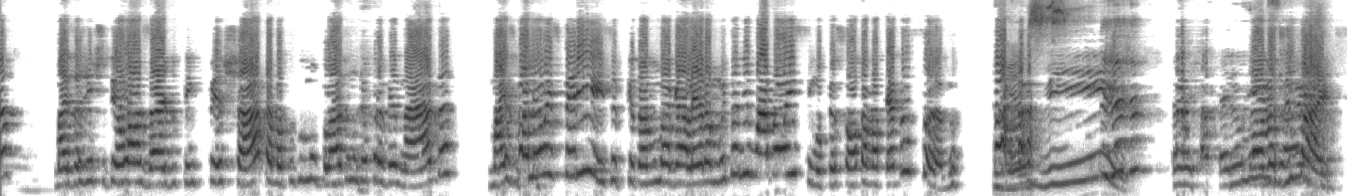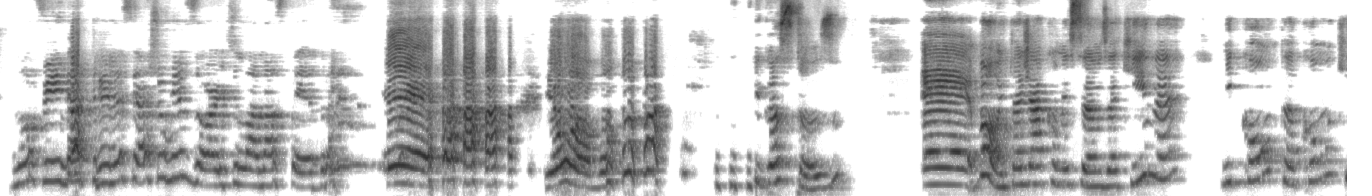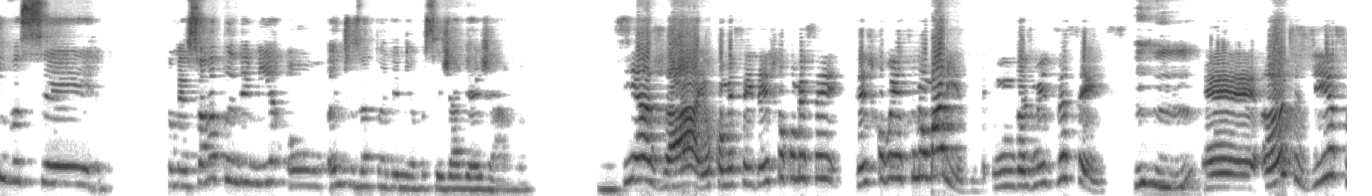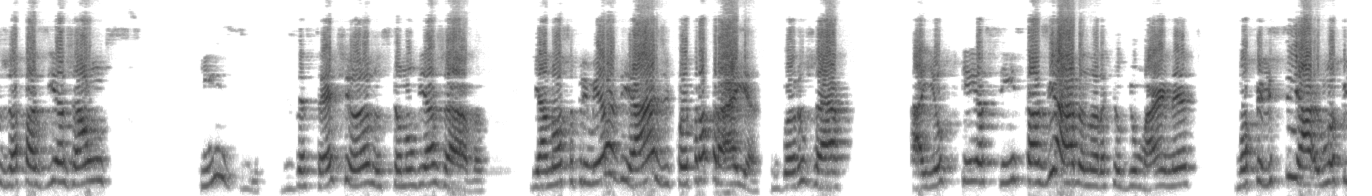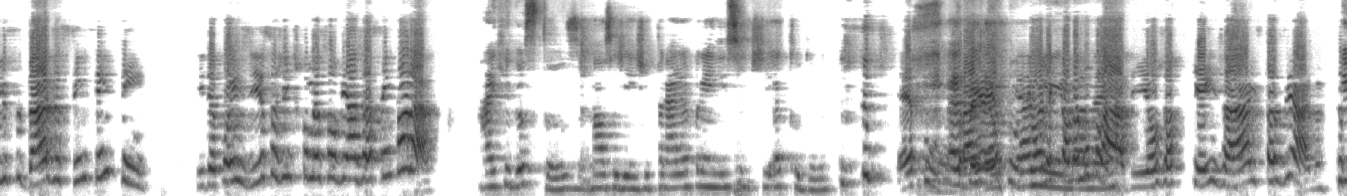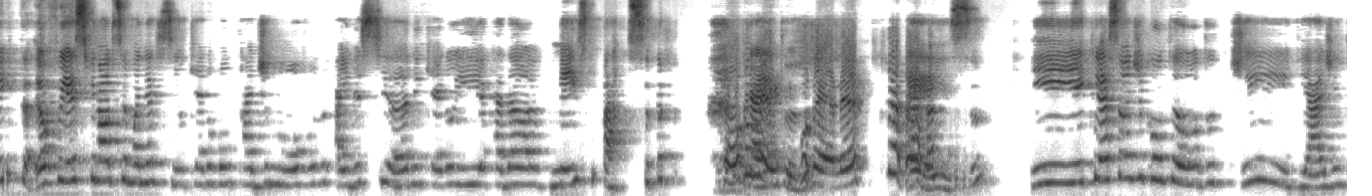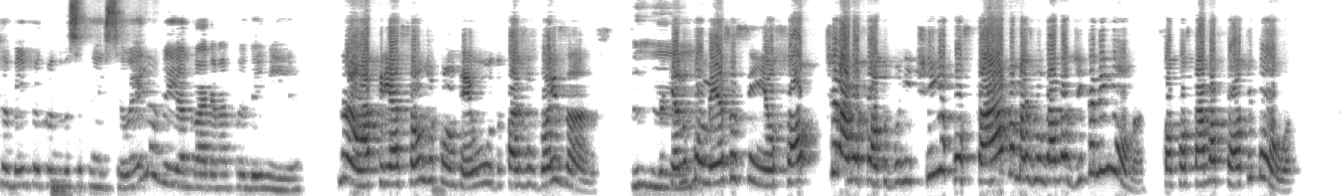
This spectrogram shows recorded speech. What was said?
mas a gente deu o azar do tempo fechar, tava tudo nublado, não deu para ver nada. Mas valeu a experiência, porque tava uma galera muito animada lá em cima, o pessoal tava até dançando. Eu vi! Era um Tava demais. No fim da trilha, você acha um resort lá nas pedras. É, eu amo. Que gostoso. É, bom, então já começamos aqui, né? Me conta como que você começou na pandemia ou antes da pandemia você já viajava? Viajar, eu comecei desde que eu comecei, desde que eu conheci meu marido, em 2016. Uhum. É, antes disso, já fazia já uns 15, 17 anos que eu não viajava. E a nossa primeira viagem foi para a praia, no Guarujá. Aí eu fiquei assim, extasiada na hora que eu vi o mar, né? Uma felicidade, uma felicidade assim, sem fim. E depois disso a gente começou a viajar sem parar. Ai, que gostoso. Nossa, gente, praia para início de é tudo, né? É tudo. É, praia é, é tudo. É olha que tava nublado. Né? E eu já fiquei já extasiada. Então, eu fui esse final de semana assim, eu quero voltar de novo aí desse ano e quero ir a cada mês que passa. Todo mês, tudo. se puder, né? É isso. E criação de conteúdo de viagem também foi quando você conheceu ele ou veio agora na pandemia? Não, a criação de conteúdo faz uns dois anos. Uhum. Porque no começo, assim, eu só tirava foto bonitinha, postava, mas não dava dica nenhuma. Só postava foto e boa.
